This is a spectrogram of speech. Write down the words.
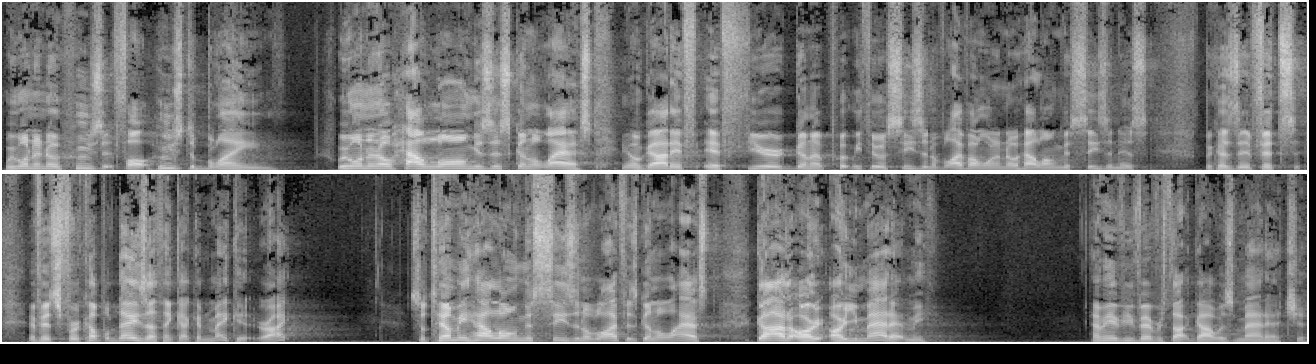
We want to know who's at fault, who's to blame. We want to know how long is this going to last. You know, God, if, if you're going to put me through a season of life, I want to know how long this season is. Because if it's, if it's for a couple days, I think I can make it, right? So tell me how long this season of life is going to last. God, are, are you mad at me? How many of you have ever thought God was mad at you?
